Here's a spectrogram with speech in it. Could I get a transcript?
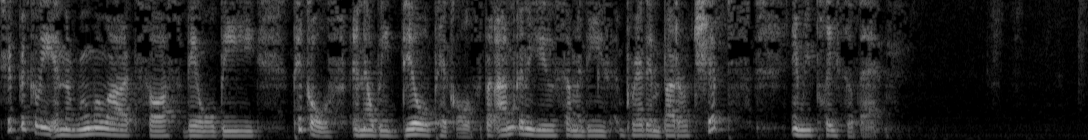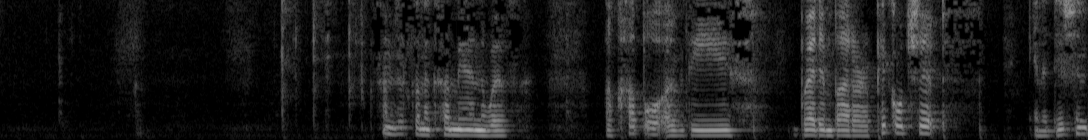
Typically in the remoulade sauce, there will be pickles and there'll be dill pickles, but I'm going to use some of these bread and butter chips in replace of that. So I'm just going to come in with a couple of these bread and butter pickle chips. In addition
